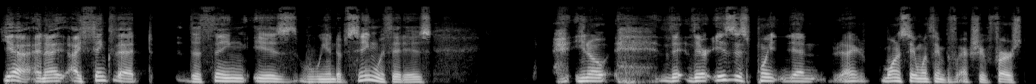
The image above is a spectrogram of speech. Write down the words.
Yeah, and I, I think that the thing is what we end up seeing with it is you know th- there is this point and i want to say one thing before, actually first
